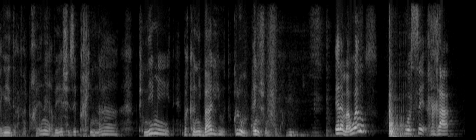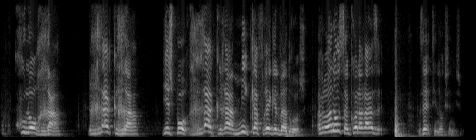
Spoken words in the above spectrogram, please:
תגיד, אבל בחייני, אבל יש איזו בחינה פנימית בקניבליות, כלום, אין שום דבר. אלא מה? הוא אנוס. הוא עושה רע, כולו רע, רק רע. יש פה רק רע מכף רגל ועד ראש, אבל הוא אנוס על כל הרע הזה. זה תינוק שנשמע.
